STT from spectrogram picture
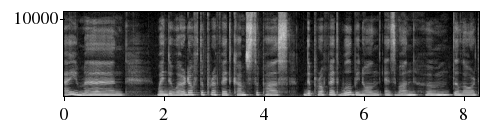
Amen. When the word of the prophet comes to pass, the prophet will be known as one whom the Lord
